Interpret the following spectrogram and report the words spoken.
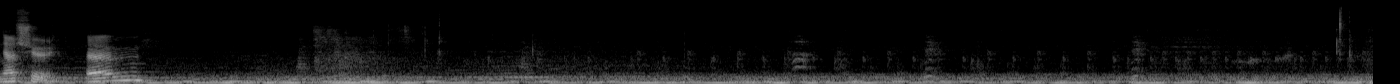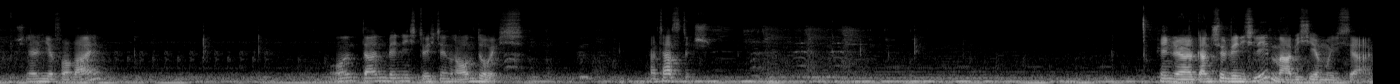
Na schön. Ähm... Schnell hier vorbei. Und dann bin ich durch den Raum durch. Fantastisch. Bin, äh, ganz schön wenig Leben habe ich hier, muss ich sagen.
